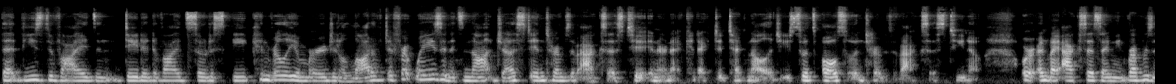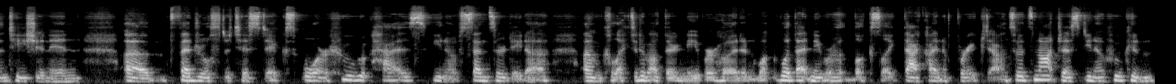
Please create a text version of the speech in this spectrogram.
that these divides and data divides, so to speak, can really emerge in a lot of different ways. And it's not just in terms of access to internet connected technology. So it's also in terms of access to, you know, or, and by access, I mean representation in um, federal statistics or who has, you know, sensor data um, collected about their neighborhood and what, what that neighborhood looks like, that kind of breakdown. So it's not just, you know, who can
